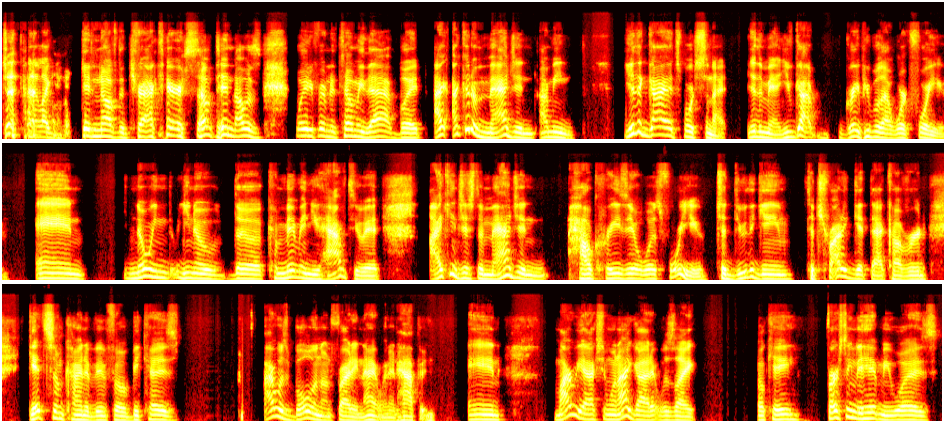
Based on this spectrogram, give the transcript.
just kind of like getting off the track there or something. I was waiting for him to tell me that but i i could imagine i mean you're the guy at Sports Tonight. You're the man. You've got great people that work for you. And knowing, you know, the commitment you have to it, I can just imagine how crazy it was for you to do the game, to try to get that covered, get some kind of info because I was bowling on Friday night when it happened. And my reaction when I got it was like, okay, first thing to hit me was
